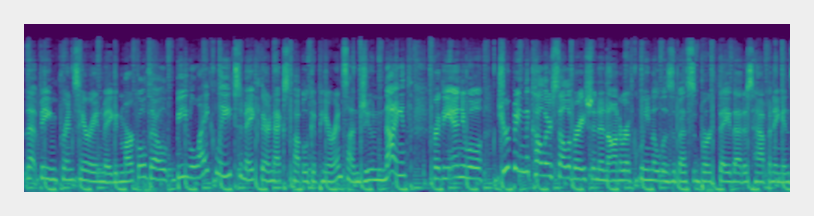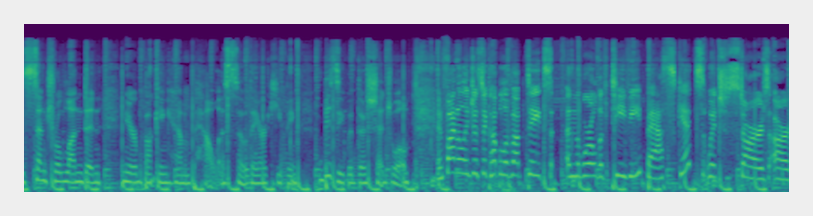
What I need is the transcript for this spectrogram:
that being Prince Harry and Meghan Markle, they'll be likely to make their next public appearance on June 9th for the annual Trooping the Colour celebration in honor of Queen Elizabeth's birthday that is happening in central London near Buckingham Palace. So they are keeping busy with their schedule. And finally, just a couple of updates in the world of TV. Which stars our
